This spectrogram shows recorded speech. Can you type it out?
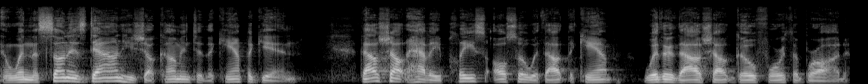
And when the sun is down, he shall come into the camp again. Thou shalt have a place also without the camp, whither thou shalt go forth abroad.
